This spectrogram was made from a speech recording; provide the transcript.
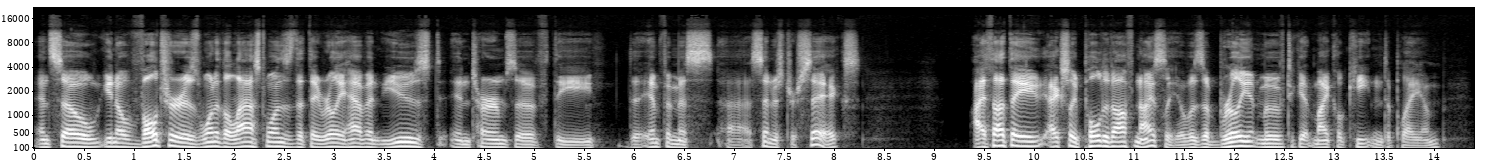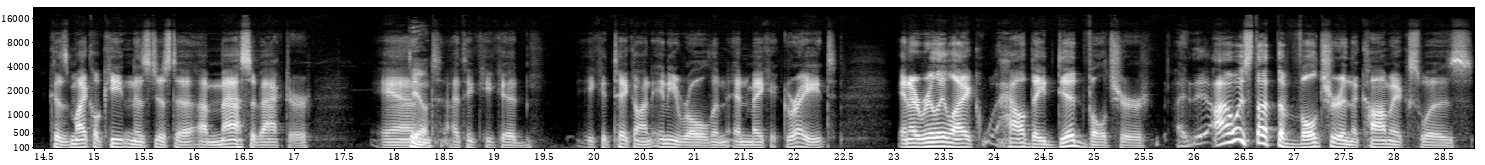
And so, you know, Vulture is one of the last ones that they really haven't used in terms of the the infamous uh, Sinister Six. I thought they actually pulled it off nicely. It was a brilliant move to get Michael Keaton to play him because Michael Keaton is just a, a massive actor, and Yeah. I think he could he could take on any role and, and make it great. And I really like how they did Vulture. I, I always thought the Vulture in the comics was,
